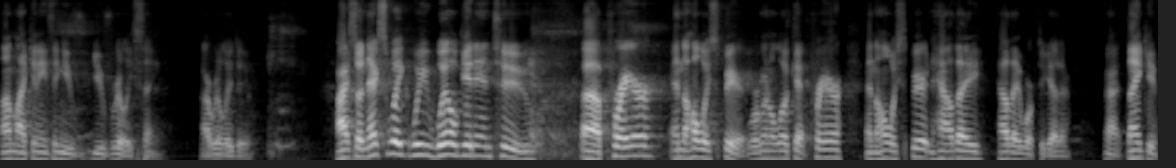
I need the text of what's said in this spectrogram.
unlike anything you've, you've really seen. I really do. All right, so next week we will get into uh, prayer and the Holy Spirit. We're going to look at prayer and the Holy Spirit and how they, how they work together. All right, thank you.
